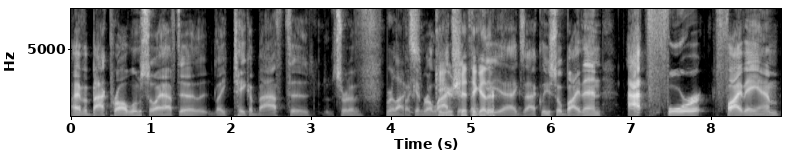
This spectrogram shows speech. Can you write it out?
I have a back problem, so I have to like take a bath to sort of Relax. fucking relax. it. shit Thank you. together? Yeah, exactly. So by then, at four five a.m.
